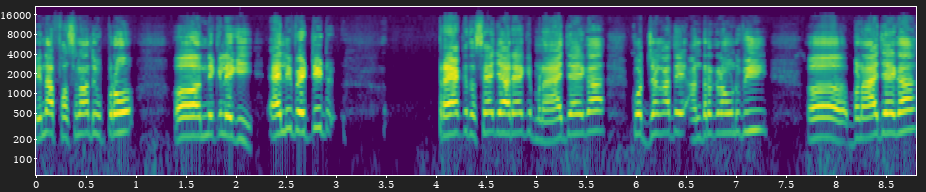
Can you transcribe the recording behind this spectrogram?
ਇਹਨਾਂ ਫਸਲਾਂ ਦੇ ਉੱਪਰੋਂ ਨਿਕਲੇਗੀ। ਐਲੀਵੇਟਿਡ ਟਰੈਕ ਦੱਸਿਆ ਜਾ ਰਿਹਾ ਕਿ ਬਣਾਇਆ ਜਾਏਗਾ। ਕੁਝ ਜਗ੍ਹਾ ਤੇ ਅੰਡਰਗਰਾਉਂਡ ਵੀ ਬਣਾਇਆ ਜਾਏਗਾ।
